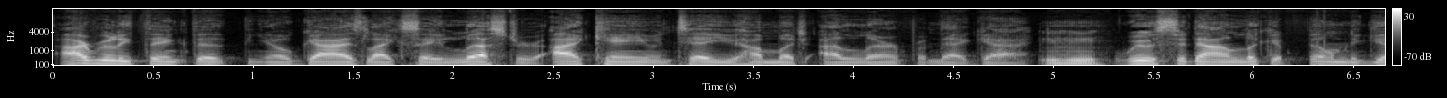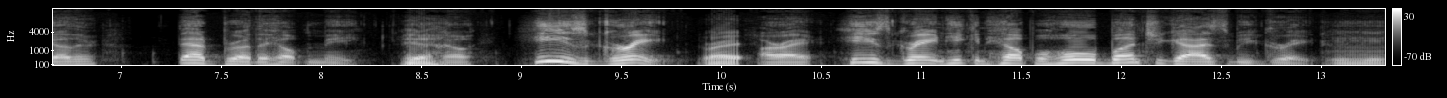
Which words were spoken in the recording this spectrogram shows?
I really think that you know guys like say Lester. I can't even tell you how much I learned from that guy. Mm-hmm. We would sit down and look at film together. That brother helped me. Yeah. You know, he's great. Right. All right. He's great, and he can help a whole bunch of guys to be great. Mm-hmm.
